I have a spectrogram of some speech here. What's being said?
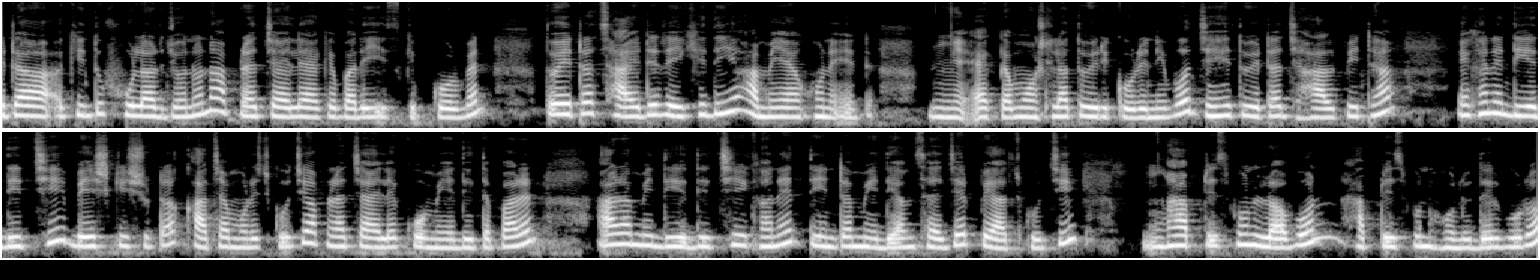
এটা কিন্তু ফুলার জন্য না, আপনারা চাইলে একেবারেই স্কিপ করবেন। তো এটা সাইডে রেখে দিয়ে আমি এখন একটা মশলা তৈরি করে নিব। যেহেতু এটা ঝাল পিঠা এখানে দিয়ে দিচ্ছি বেশ কিছুটা কাঁচামরিচ কুচি, আপনারা চাইলে কমিয়ে দিতে পারেন। আর আমি দিয়ে দিচ্ছি এখানে তিনটা মিডিয়াম সাইজের পেঁয়াজ কুচি, হাফ টিস্পুন লবণ, হাফ টিস্পুন হলুদের গুঁড়ো,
